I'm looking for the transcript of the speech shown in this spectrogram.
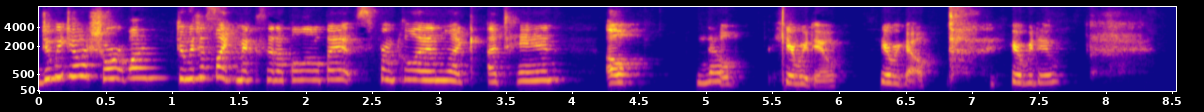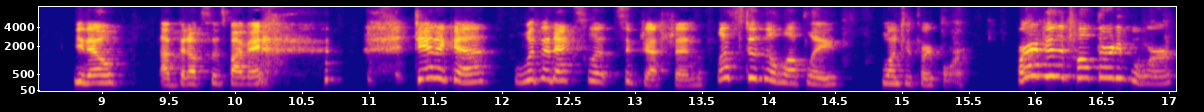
Do we do a short one? Do we just like mix it up a little bit? Sprinkle in like a 10? Oh, no. Here we do. Here we go. Here we do. You know, I've been up since 5 a.m. Danica with an excellent suggestion. Let's do the lovely one, two, three, four. We're gonna do the 1234,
